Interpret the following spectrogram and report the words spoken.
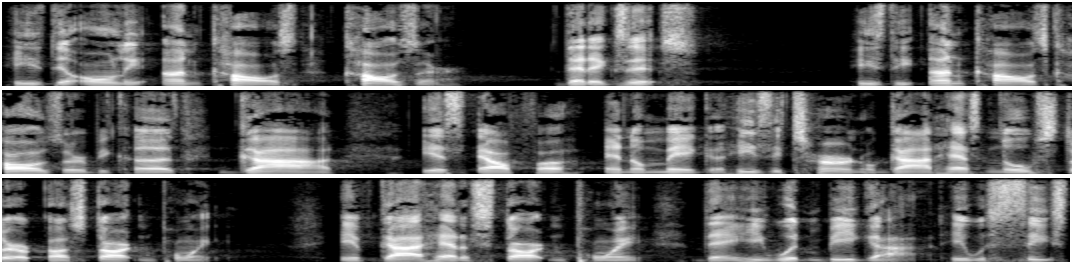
He's the only uncaused causer that exists. He's the uncaused causer because God is Alpha and Omega. He's eternal. God has no start, uh, starting point. If God had a starting point, then he wouldn't be God. He would cease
